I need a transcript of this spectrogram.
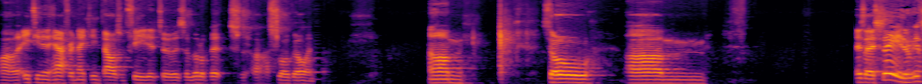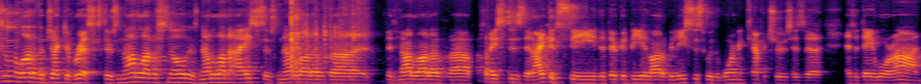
uh, 18 and a half or 19,000 feet, it was a little bit uh, slow going. Um, so, um, as I say, there isn't a lot of objective risks. There's not a lot of snow. There's not a lot of ice. There's not a lot of uh, there's not a lot of uh, places that I could see that there could be a lot of releases with the warming temperatures as a as a day wore on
